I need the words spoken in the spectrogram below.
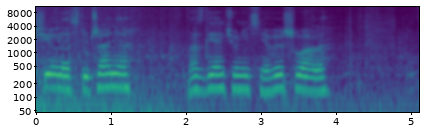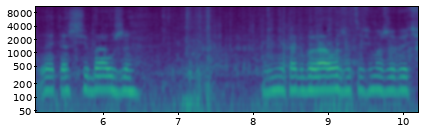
Silne stuczenie. Na zdjęciu nic nie wyszło, ale lekarz się bał, że mnie tak bolało, że coś może być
